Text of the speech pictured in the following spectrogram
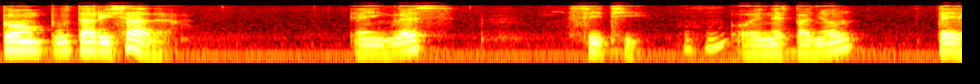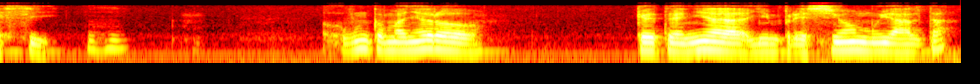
computarizada. En inglés, CT. O en español, TC. Un compañero que tenía impresión muy alta,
